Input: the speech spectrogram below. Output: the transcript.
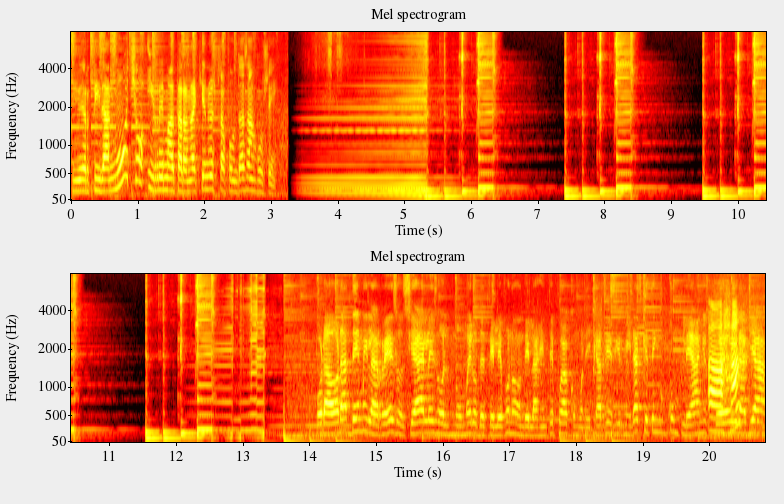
divertirán mucho y rematarán aquí en nuestra fonda San José. Por ahora, deme las redes sociales o el número de teléfono donde la gente pueda comunicarse y decir, mira, es que tengo un cumpleaños, puedo Ajá. ir allá.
